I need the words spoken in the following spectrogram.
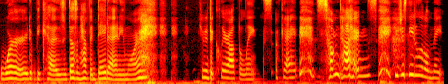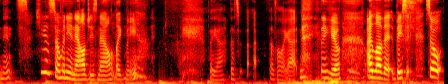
Word because it doesn't have the data anymore. you need to clear out the links, okay? Sometimes you just need a little maintenance. She has so many analogies now, like me. But yeah, that's that's all I got. Thank you. I love it. Basic. So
